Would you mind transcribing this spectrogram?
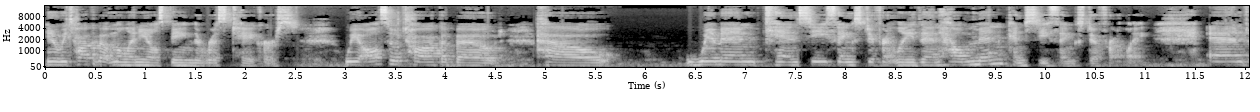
You know, we talk about millennials being the risk takers. We also talk about how women can see things differently than how men can see things differently. And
